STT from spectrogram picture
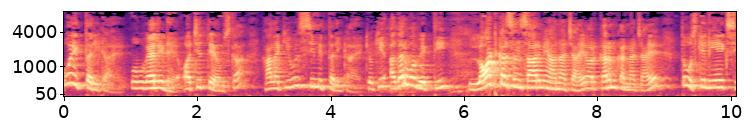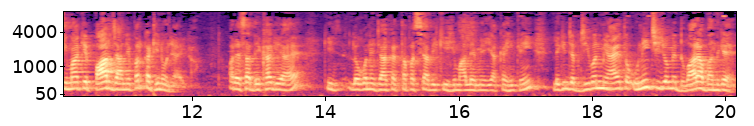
वो एक तरीका है, वो वैलिड है, औचित्य है उसका। हालाँकि वो सीमित तरीका है, क्योंकि अगर वो व्यक्ति लौट कर संसार में आना चाहे और कर्म करना चाहे तो उसके लिए एक सीमा के पार जाने पर कठिन हो जाएगा। और ऐसा देखा गया है कि लोगों ने जाकर तपस्या भी की हिमालय में या कहीं कहीं लेकिन जब जीवन में आए तो उन्हीं चीज़ों में दोबारा बंध गए।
